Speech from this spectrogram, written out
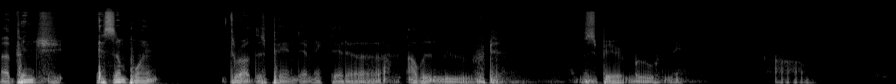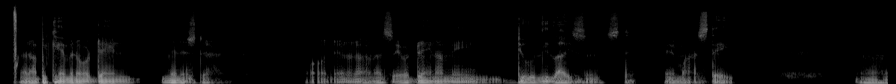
eventually, at some point throughout this pandemic, that uh, I was moved the Spirit moved me. Um, and I became an ordained minister. Oh, and when I say ordained, I mean duly licensed in my state, uh,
